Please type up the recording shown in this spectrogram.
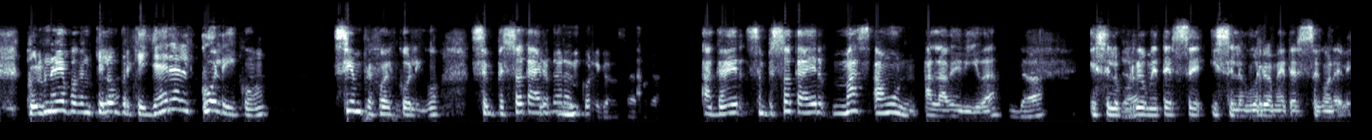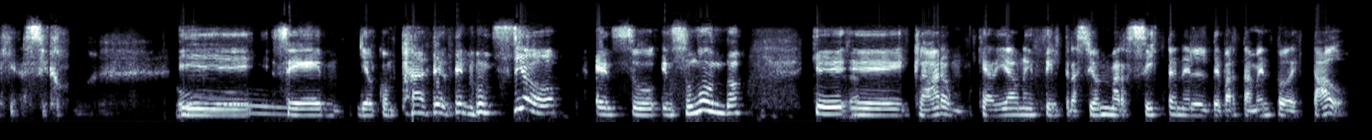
con una época en que el hombre que ya era alcohólico, siempre fue alcohólico, se empezó a caer. A caer, se empezó a caer más aún a la bebida. Y se le ocurrió meterse, y se le ocurrió meterse con el ejército. Y, uh. se, y el compadre denunció en su, en su mundo que, eh, claro, que había una infiltración marxista en el Departamento de Estado.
